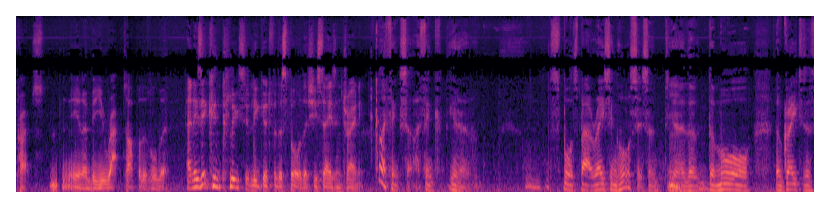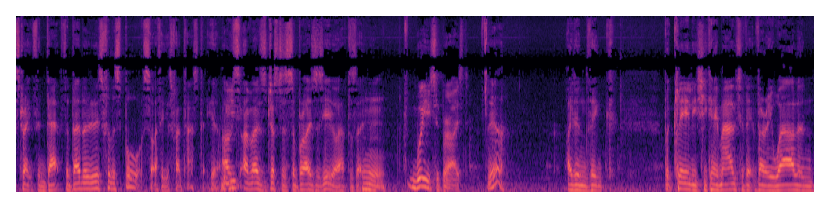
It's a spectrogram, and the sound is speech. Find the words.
perhaps you know be wrapped up a little bit. And is it conclusively good for the sport that she stays in training? I think so. I think you know, sports about racing horses, and you know, mm. the the more, the greater the strength and depth, the better it is for the sport. So I think it's fantastic. Yeah, I was, I was just as surprised as you. I have to say. Mm. Were you surprised? Yeah, I didn't think, but clearly she came out of it very well, and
